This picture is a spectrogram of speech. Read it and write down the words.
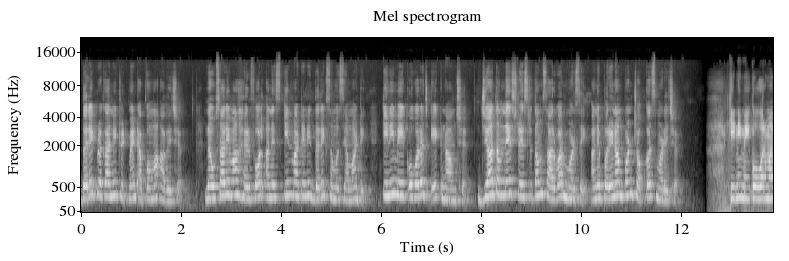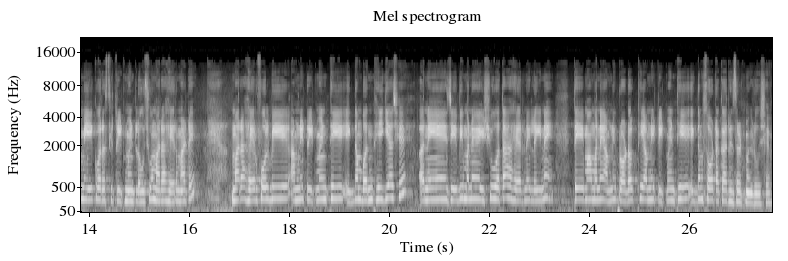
દરેક પ્રકારની ટ્રીટમેન્ટ આપવામાં આવે છે. નવસારીમાં હેરફોલ અને સ્કિન માટેની દરેક સમસ્યા માટે કિની મેકઓવર જ એક નામ છે. જ્યાં તમને શ્રેષ્ઠતમ સારવાર મળશે અને પરિણામ પણ ચોક્કસ મળે છે. કિની મેકઓવરમાં મેં એક વર્ષથી ટ્રીટમેન્ટ લઉં છું મારા હેર માટે. મારા હેરફોલ બી આમની ટ્રીટમેન્ટથી એકદમ બંધ થઈ ગયા છે અને જે બી મને ઇશ્યુ હતા હેરને લઈને તેમાં મને આમની પ્રોડક્ટથી આમની ટ્રીટમેન્ટથી એકદમ સો ટકા રિઝલ્ટ મળ્યું છે.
